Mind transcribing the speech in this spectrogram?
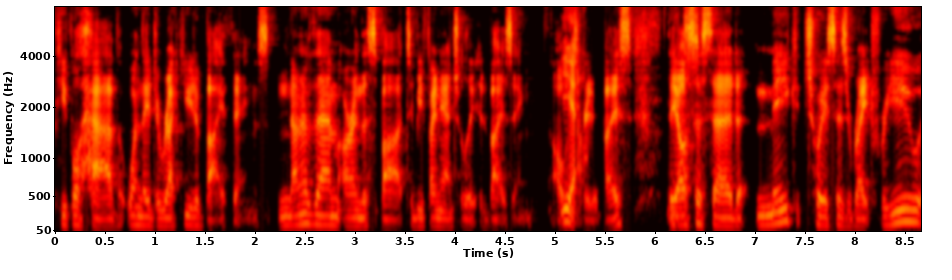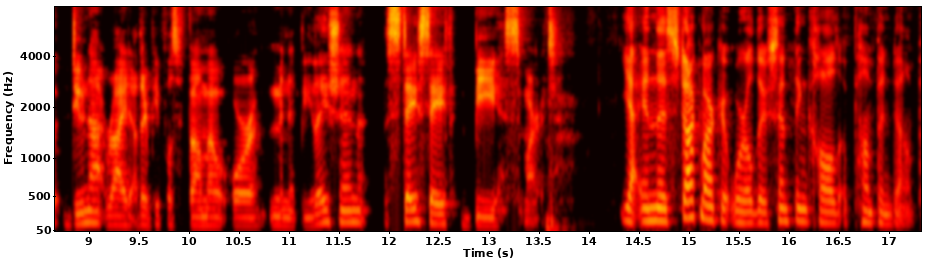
people have when they direct you to buy things. None of them are in the spot to be financially advising. Always yeah. great advice. They yes. also said, Make choices right for you. Do not ride other people's FOMO or manipulation. Stay safe, be smart. Yeah, in the stock market world, there's something called a pump and dump.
